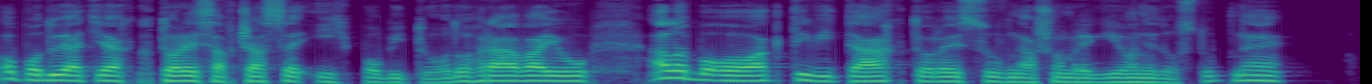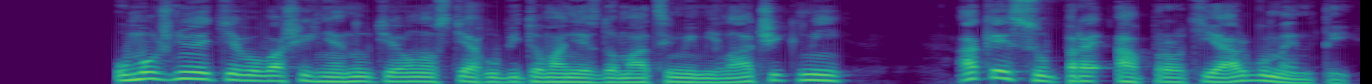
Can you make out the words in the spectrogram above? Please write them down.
o podujatiach, ktoré sa v čase ich pobytu odohrávajú, alebo o aktivitách, ktoré sú v našom regióne dostupné? Umožňujete vo vašich nehnuteľnostiach ubytovanie s domácimi miláčikmi? Aké sú pre a proti argumenty?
